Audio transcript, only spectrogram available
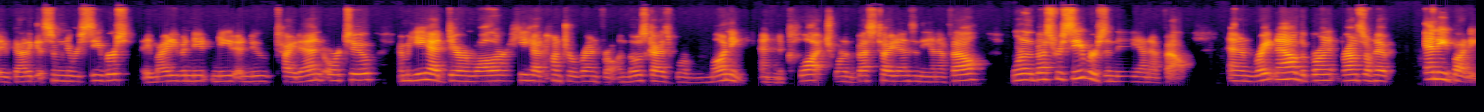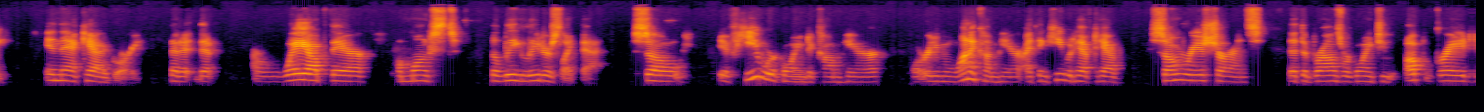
they've got to get some new receivers. They might even need, need a new tight end or two. I mean, he had Darren Waller, he had Hunter Renfrow, and those guys were money and clutch. One of the best tight ends in the NFL, one of the best receivers in the NFL. And right now, the Browns don't have anybody in that category that that are way up there amongst the league leaders like that. So if he were going to come here or even want to come here, I think he would have to have some reassurance that the Browns were going to upgrade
